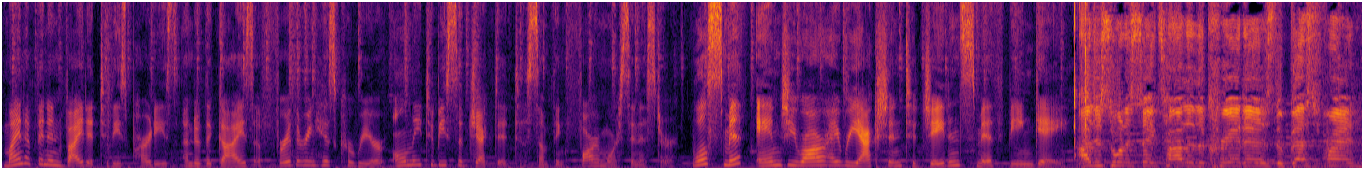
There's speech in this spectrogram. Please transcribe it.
might have been invited to these parties under the guise of furthering his career only to be subjected to something far more sinister. Will Smith and Girar a reaction to Jaden Smith being gay? I just want to say Tyler the Creator is the best friend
